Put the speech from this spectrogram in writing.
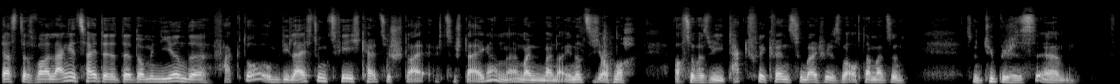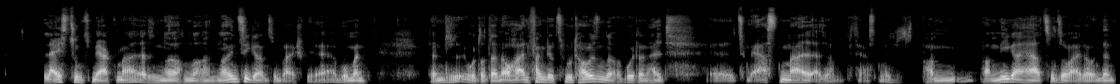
das, das war lange Zeit der, der dominierende Faktor, um die Leistungsfähigkeit zu, steig, zu steigern. Ne? Man, man erinnert sich auch noch, auch sowas wie die Taktfrequenz zum Beispiel, das war auch damals so ein, so ein typisches ähm, Leistungsmerkmal, also noch, noch in den 90ern zum Beispiel, ja, wo man dann, oder dann auch Anfang der 2000er, wo dann halt äh, zum ersten Mal, also erst mal ein paar, paar Megahertz und so weiter und dann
